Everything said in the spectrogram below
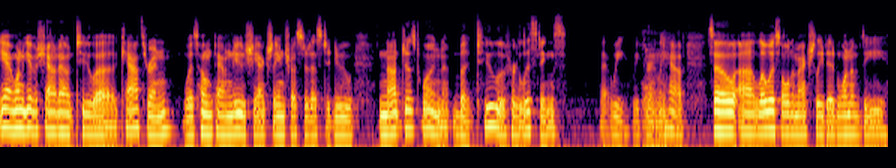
Yeah, I want to give a shout out to uh, Catherine with Hometown News. She actually entrusted us to do not just one, but two of her listings that we, we currently have. So uh, Lois Oldham actually did one of the,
